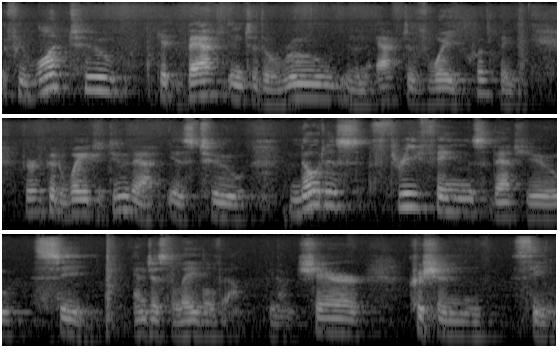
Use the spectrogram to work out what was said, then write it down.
If we want to get back into the room in an active way quickly, a very good way to do that is to notice three things that you see and just label them. You know, chair, cushion, ceiling.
